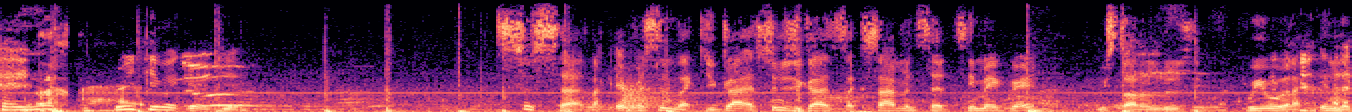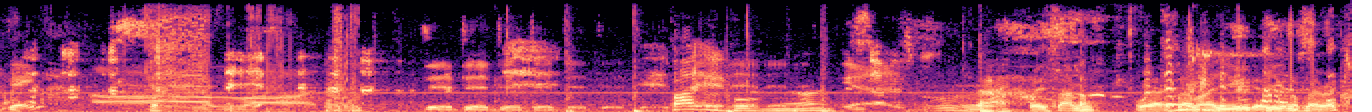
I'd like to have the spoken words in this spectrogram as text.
saying is, free teammate yeah. It's just sad. Like ever since, like you guys, as soon as you guys, like Simon said, teammate grade, we started losing. Like we were like in the game. did, did, did, did, did, Five and four, man. Wait, Simon, wait, Simon, are you, are you gonna play Rex?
